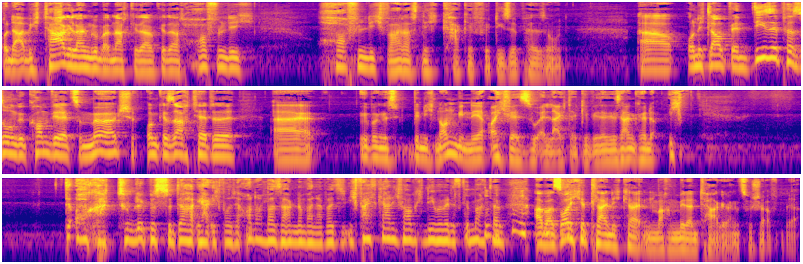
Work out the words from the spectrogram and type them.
Und da habe ich tagelang drüber nachgedacht, gedacht, hoffentlich, hoffentlich war das nicht Kacke für diese Person. Uh, und ich glaube, wenn diese Person gekommen wäre zum Merch und gesagt hätte, uh, übrigens bin ich non-binär, oh, ich wäre so erleichtert gewesen, dass ich sagen könnte, ich, oh Gott, zum Glück bist du da. Ja, ich wollte auch noch mal sagen, normalerweise, ich weiß gar nicht, warum ich in dem Moment das gemacht habe. Aber solche Kleinigkeiten machen mir dann tagelang zu schaffen, ja.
